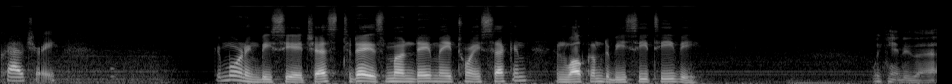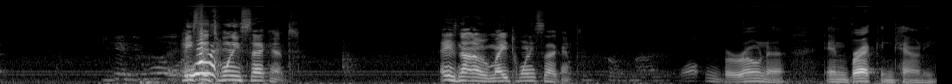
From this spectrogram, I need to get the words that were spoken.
Crabtree. Good morning, BCHS. Today is Monday, May 22nd, and welcome to BCTV. We can't do that. You can't do what? He said 22nd. Hey, he's not no May 22nd. Walton, Verona, and Bracken County,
